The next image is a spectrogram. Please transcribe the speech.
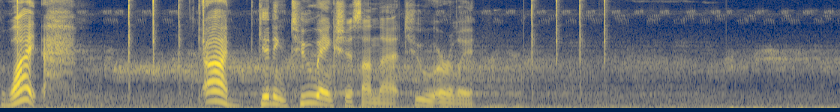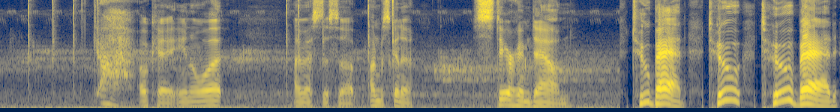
Why? God, getting too anxious on that too early. Ah, okay, you know what? I messed this up. I'm just gonna stare him down. Too bad. Too, too bad.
